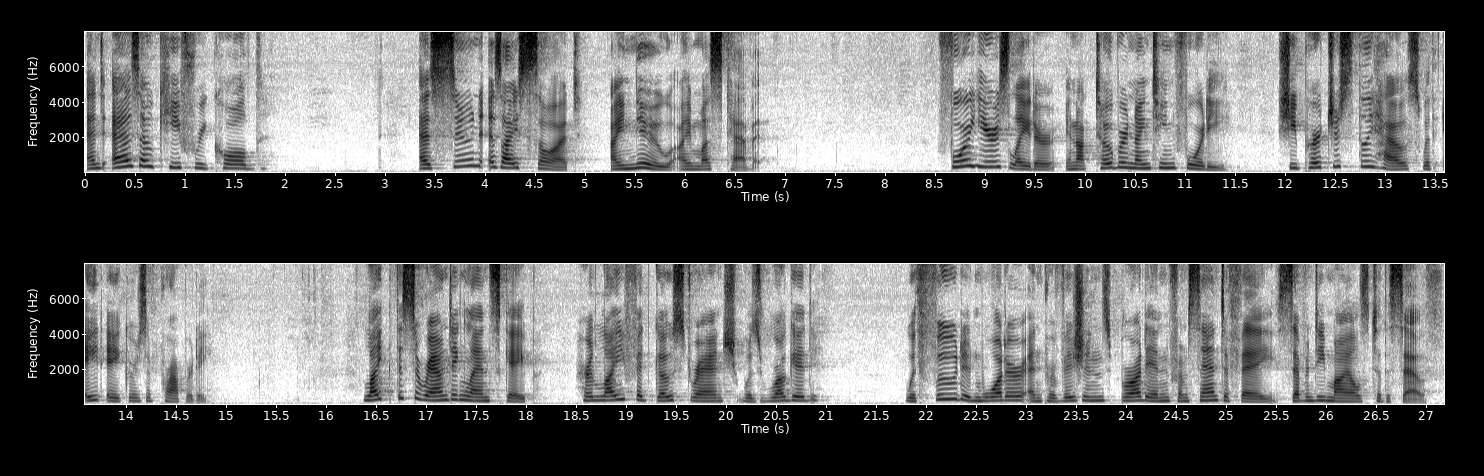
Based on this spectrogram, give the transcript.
And as O'Keeffe recalled, as soon as I saw it, I knew I must have it. Four years later, in October 1940, she purchased the house with eight acres of property. Like the surrounding landscape, her life at Ghost Ranch was rugged with food and water and provisions brought in from Santa Fe, 70 miles to the south.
